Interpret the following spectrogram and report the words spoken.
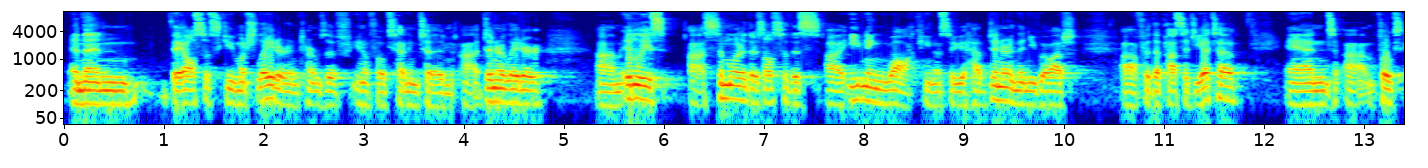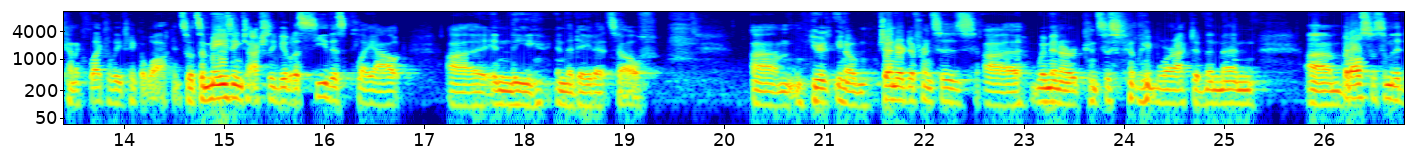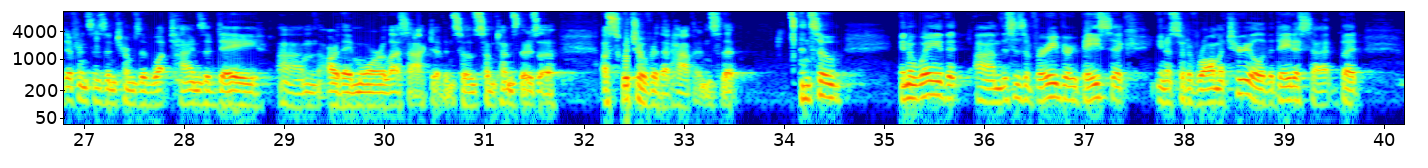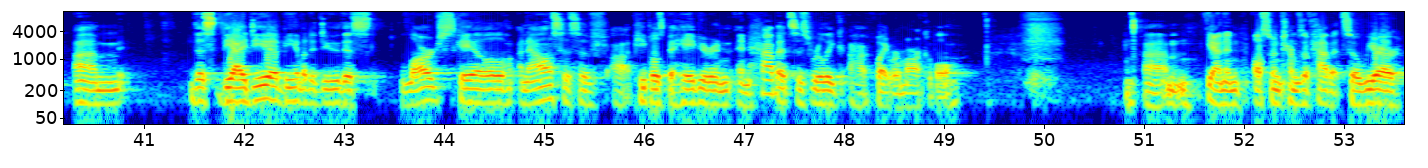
And then they also skew much later in terms of you know folks heading to uh, dinner later. Um, Italy is uh, similar. There's also this uh, evening walk, you know, so you have dinner and then you go out uh, for the passeggiata, and um, folks kind of collectively take a walk. And so it's amazing to actually be able to see this play out uh, in the in the data itself. Um, here, you know, gender differences. Uh, women are consistently more active than men, um, but also some of the differences in terms of what times of day um, are they more or less active. And so sometimes there's a, a switchover that happens. That, and so, in a way that um, this is a very, very basic, you know, sort of raw material of a data set, but um, this, the idea of being able to do this large scale analysis of uh, people's behavior and, and, habits is really uh, quite remarkable. Um, yeah, and then also in terms of habit. So we are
